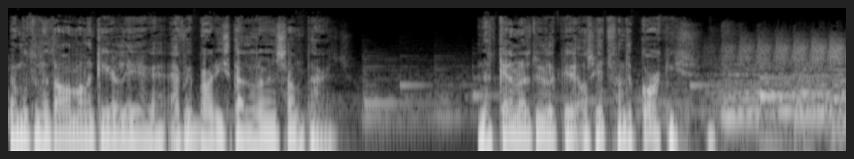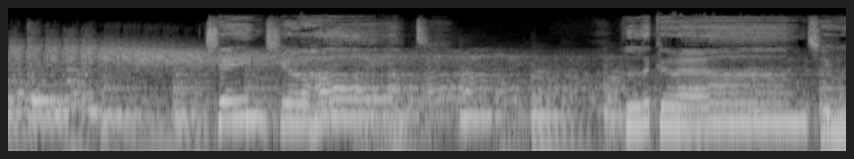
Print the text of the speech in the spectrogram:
We moeten het allemaal een keer leren. Everybody's gotta learn sometimes. En dat kennen we natuurlijk als hit van de Corkies. Look around you.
